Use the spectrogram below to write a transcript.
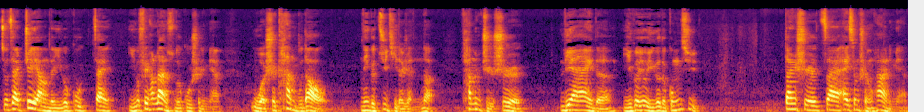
就在这样的一个故，在一个非常烂俗的故事里面，我是看不到那个具体的人的，他们只是恋爱的一个又一个的工具。但是在爱情神话里面，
